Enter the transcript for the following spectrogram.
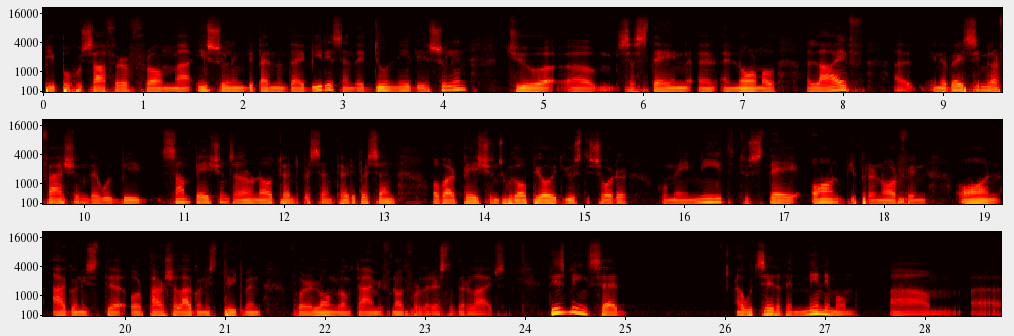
people who suffer from uh, insulin dependent diabetes and they do need insulin to uh, um, sustain a, a, normal life. Uh, in a very similar fashion, there would be some patients, I don't know, 20%, 30% of our patients with opioid use disorder who may need to stay on buprenorphine, on agonist uh, or partial agonist treatment for a long, long time, if not for the rest of their lives. This being said, I would say that the minimum um, uh,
